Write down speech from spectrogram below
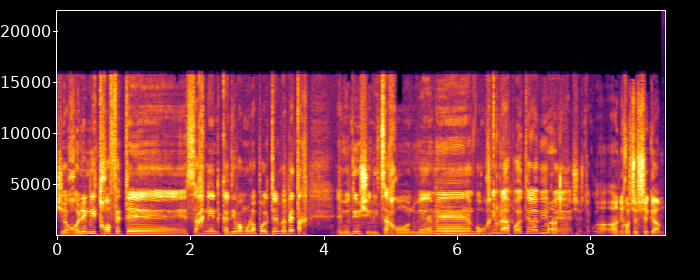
שיכולים לדחוף את אה, סכנין קדימה מול הפועל תל אביב, ובטח הם יודעים שהיא ניצחון, והם אה, בורחים להפועל תל אביב בשש נקודות. אני חושב שגם.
